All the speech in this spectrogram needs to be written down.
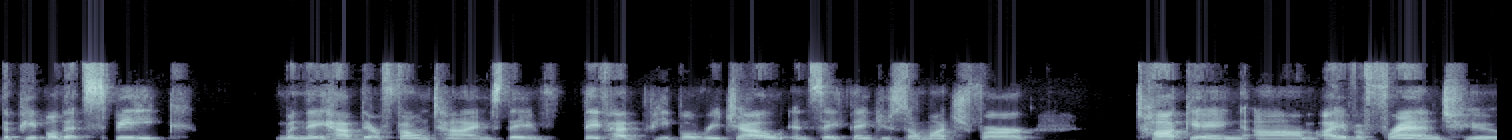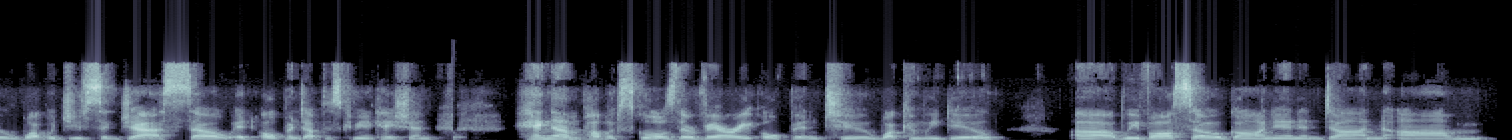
the people that speak when they have their phone times, they've they've had people reach out and say thank you so much for talking. Um, i have a friend who what would you suggest? So it opened up this communication. Hingham public schools they're very open to what can we do. Uh, we've also gone in and done um,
